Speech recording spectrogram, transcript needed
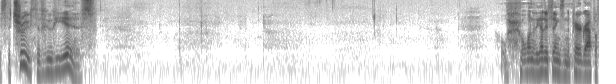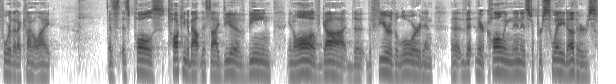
It's the truth of who He is. One of the other things in the paragraph before that I kind of like, as, as Paul's talking about this idea of being in awe of God, the, the fear of the Lord, and uh, that their calling then is to persuade others.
